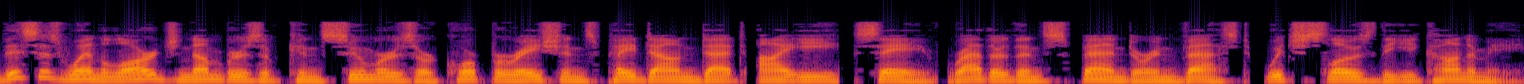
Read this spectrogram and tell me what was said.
This is when large numbers of consumers or corporations pay down debt i.e., save rather than spend or invest, which slows the economy.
